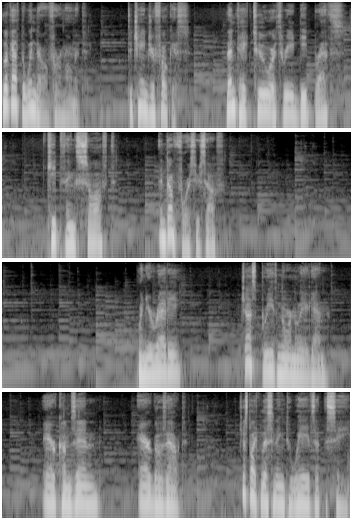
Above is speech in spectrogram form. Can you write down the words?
Look out the window for a moment to change your focus. Then take two or three deep breaths. Keep things soft and don't force yourself. When you're ready, just breathe normally again. Air comes in air goes out, just like listening to waves at the sea.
